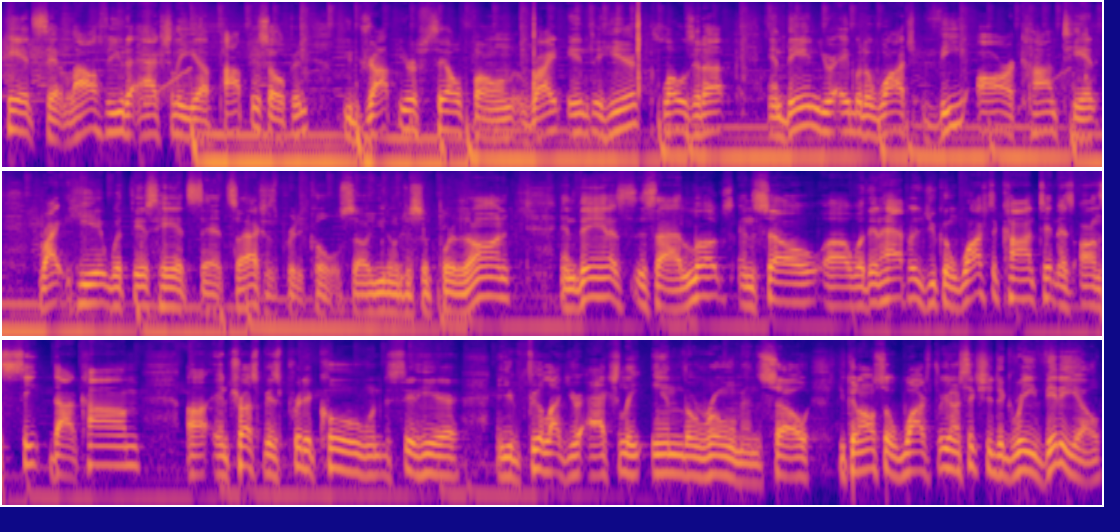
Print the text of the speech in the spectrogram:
headset. Allows for you to actually uh, pop this open. You drop your cell phone right into here, close it up, and then you're able to watch VR content right here with this headset. So actually, it's pretty cool. So you know, just put it on, and then it's, is how it looks. And so uh, what then happens? You can watch the content that's on CEEK.com, uh, and trust me, it's pretty cool when you sit here and you feel like you're actually in the room. And so you can also watch 360 degree video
